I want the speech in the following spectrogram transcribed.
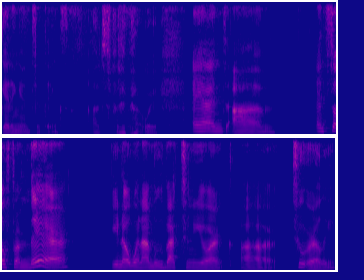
getting into things i'll just put it that way and um and so from there you know, when I moved back to New York, uh, too early.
